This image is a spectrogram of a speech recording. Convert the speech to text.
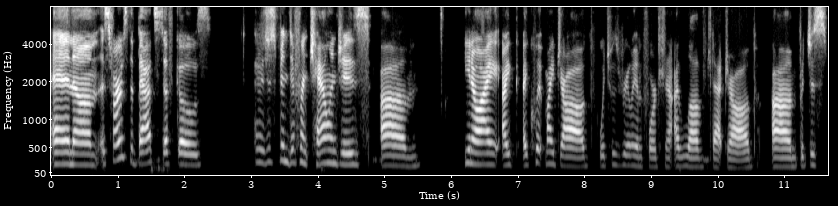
and um as far as the bad stuff goes there's just been different challenges um you know, I, I I quit my job, which was really unfortunate. I loved that job, um, but just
